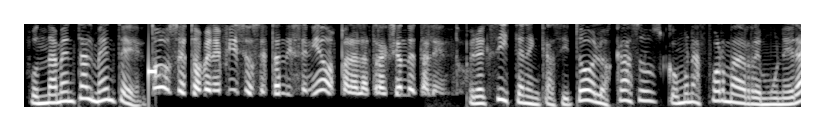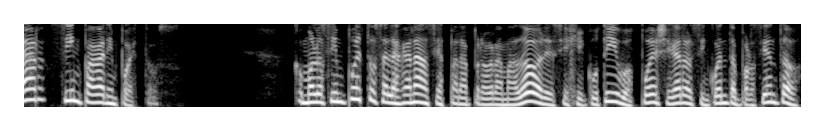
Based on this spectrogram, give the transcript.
Fundamentalmente, Todos estos beneficios están diseñados para la atracción de talento. pero existen en casi todos los casos como una forma de remunerar sin pagar impuestos. Como los impuestos a las ganancias para programadores y ejecutivos puede llegar al 50%,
